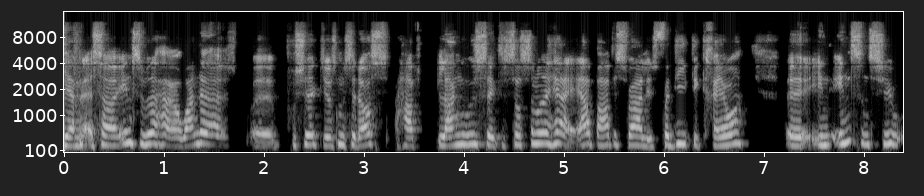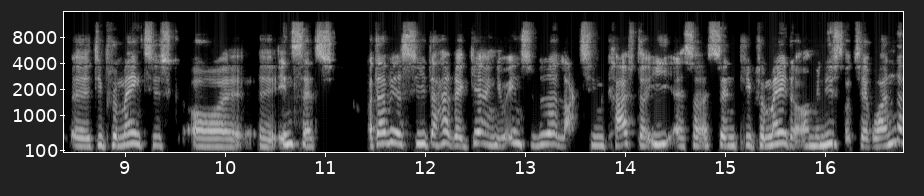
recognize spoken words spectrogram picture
Jamen altså, indtil videre har Rwanda-projektet jo sådan set også haft lange udsigter, så sådan noget her er bare besværligt, fordi det kræver øh, en intensiv øh, diplomatisk og øh, indsats. Og der vil jeg sige, der har regeringen jo indtil videre lagt sine kræfter i altså at sende diplomater og ministre til Rwanda,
